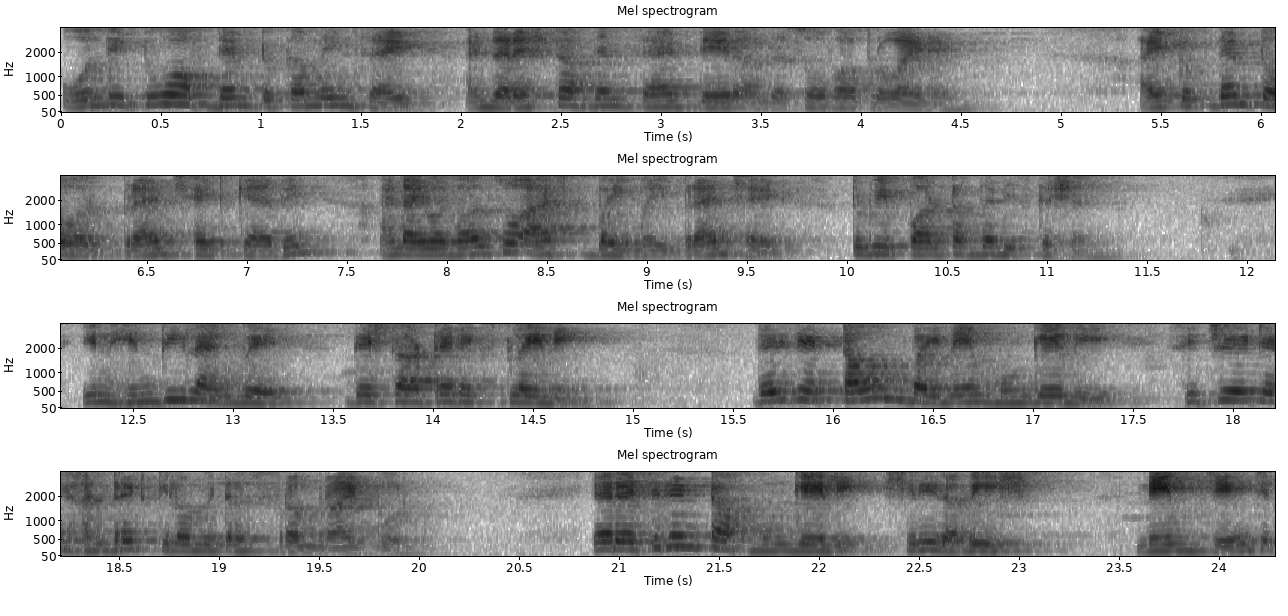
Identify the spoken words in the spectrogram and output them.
only two of them to come inside, and the rest of them sat there on the sofa provided. I took them to our branch head cabin, and I was also asked by my branch head to be part of the discussion. In Hindi language, they started explaining. There is a town by name Mungeli situated 100 kilometers from Raipur. A resident of Mungeli, Shri Ravish, name changed,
